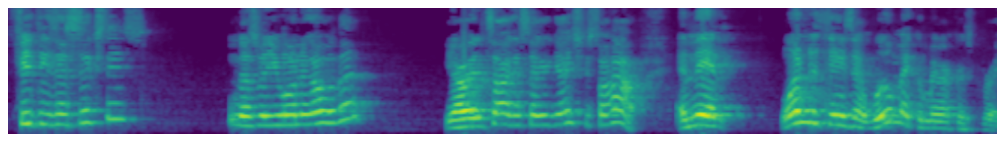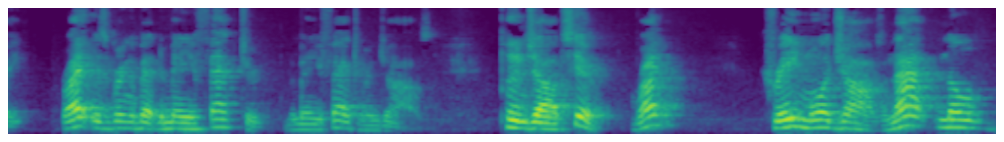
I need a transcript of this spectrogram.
Fifties and sixties? That's where you want to go with that? You're already talking segregation, so how? And then one of the things that will make America's great, right, is bringing back the manufacturing, the manufacturing jobs, putting jobs here, right? Creating more jobs, not no,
